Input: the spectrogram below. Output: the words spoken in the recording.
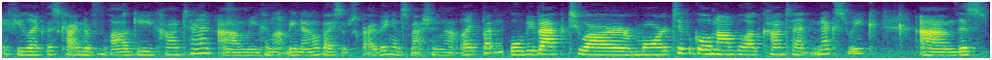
If you like this kind of vloggy content, um, you can let me know by subscribing and smashing that like button. We'll be back to our more typical non-vlog content next week. Um, this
